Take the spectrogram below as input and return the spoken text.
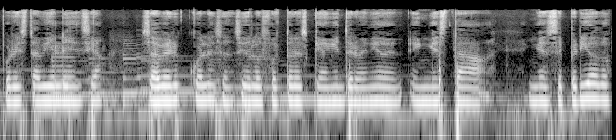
por esta violencia, saber cuáles han sido los factores que han intervenido en, esta, en ese periodo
